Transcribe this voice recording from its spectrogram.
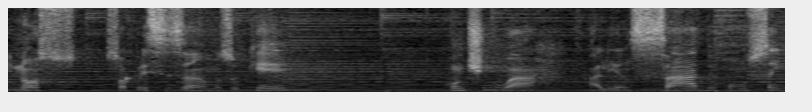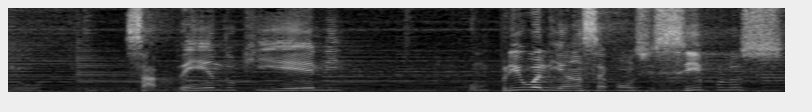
E nós só precisamos o que? Continuar aliançado com o Senhor sabendo que ele cumpriu aliança com os discípulos,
